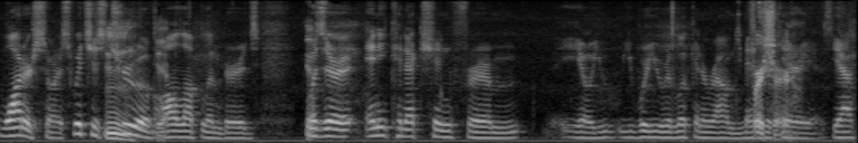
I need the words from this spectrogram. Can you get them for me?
water source, which is true of Mm, yeah. all upland birds. Was there any connection from you know you, you where you were looking around For sure. areas? Yeah.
